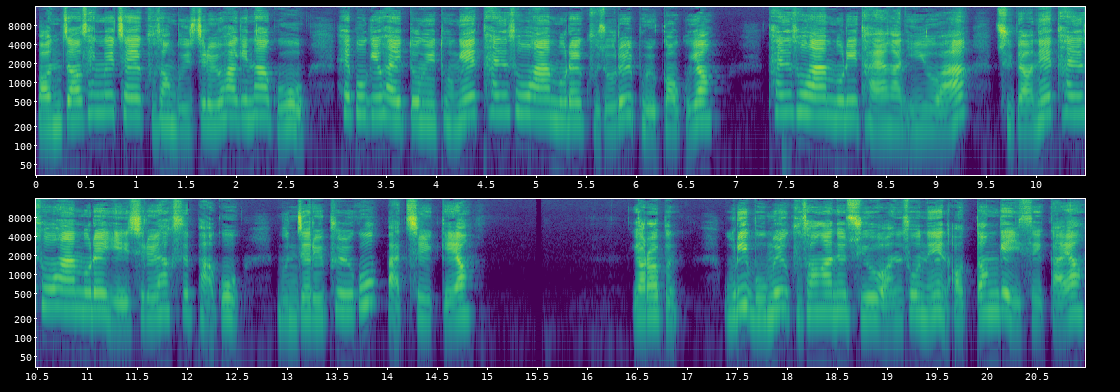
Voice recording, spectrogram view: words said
먼저 생물체의 구성 물질을 확인하고 해보기 활동을 통해 탄소화물의 구조를 볼 거고요. 탄소화물이 다양한 이유와 주변의 탄소화물의 예시를 학습하고 문제를 풀고 마칠게요. 여러분, 우리 몸을 구성하는 주요 원소는 어떤 게 있을까요?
